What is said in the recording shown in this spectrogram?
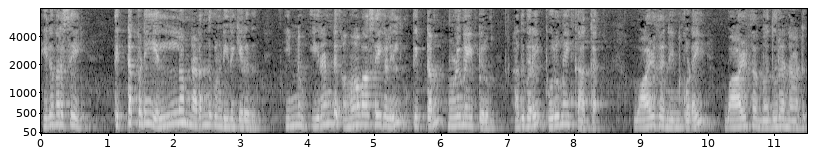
இளவரசே திட்டப்படி எல்லாம் நடந்து கொண்டிருக்கிறது. இன்னும் இரண்டு அமாவாசைகளில் திட்டம் முழுமை பெறும். அதுவரை பொறுமை காக்க. வாழ்க நின்கொடை வாழ்க மதுர நாடு.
